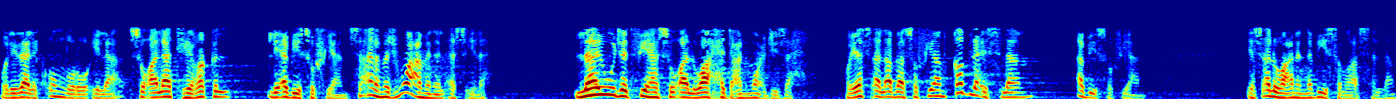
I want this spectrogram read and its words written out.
ولذلك انظروا إلى سؤالات هرقل لأبي سفيان. سأل مجموعة من الأسئلة. لا يوجد فيها سؤال واحد عن معجزة. ويسأل أبا سفيان قبل إسلام أبي سفيان. يسأله عن النبي صلى الله عليه وسلم.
